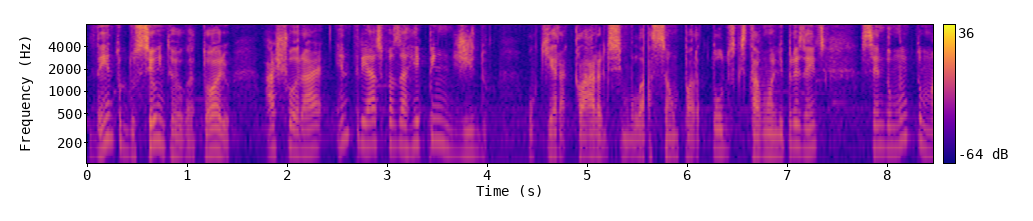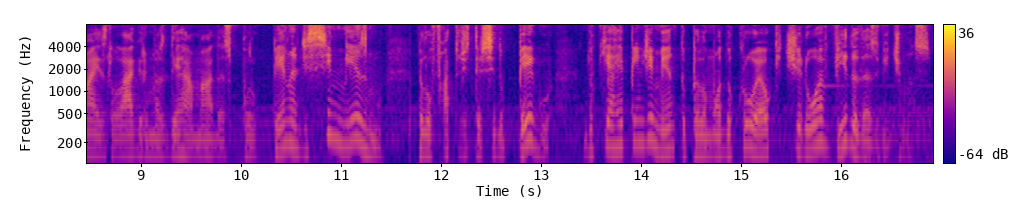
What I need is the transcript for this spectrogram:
dentro do seu interrogatório, a chorar entre aspas arrependido, o que era clara dissimulação para todos que estavam ali presentes, sendo muito mais lágrimas derramadas por pena de si mesmo pelo fato de ter sido pego do que arrependimento pelo modo cruel que tirou a vida das vítimas.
